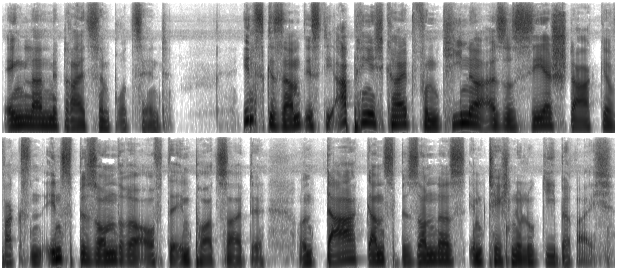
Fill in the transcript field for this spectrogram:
England mit 13 Prozent. Insgesamt ist die Abhängigkeit von China also sehr stark gewachsen, insbesondere auf der Importseite und da ganz besonders im Technologiebereich.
